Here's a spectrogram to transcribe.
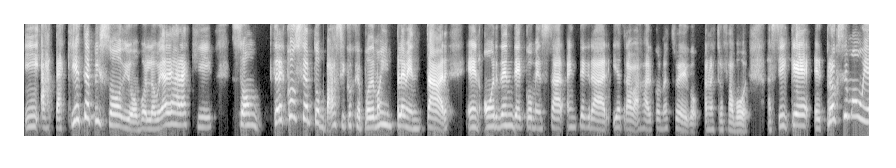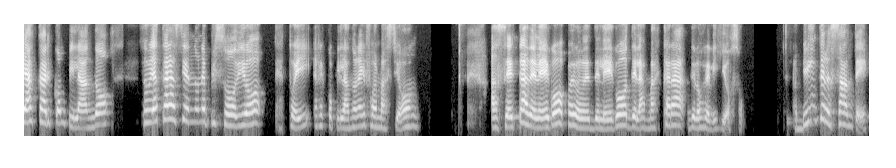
Y hasta aquí este episodio, pues lo voy a dejar aquí, son tres conceptos básicos que podemos implementar en orden de comenzar a integrar y a trabajar con nuestro ego a nuestro favor. Así que el próximo voy a estar compilando, voy a estar haciendo un episodio, estoy recopilando la información acerca del ego, pero desde el ego de las máscaras de los religiosos. Bien interesante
